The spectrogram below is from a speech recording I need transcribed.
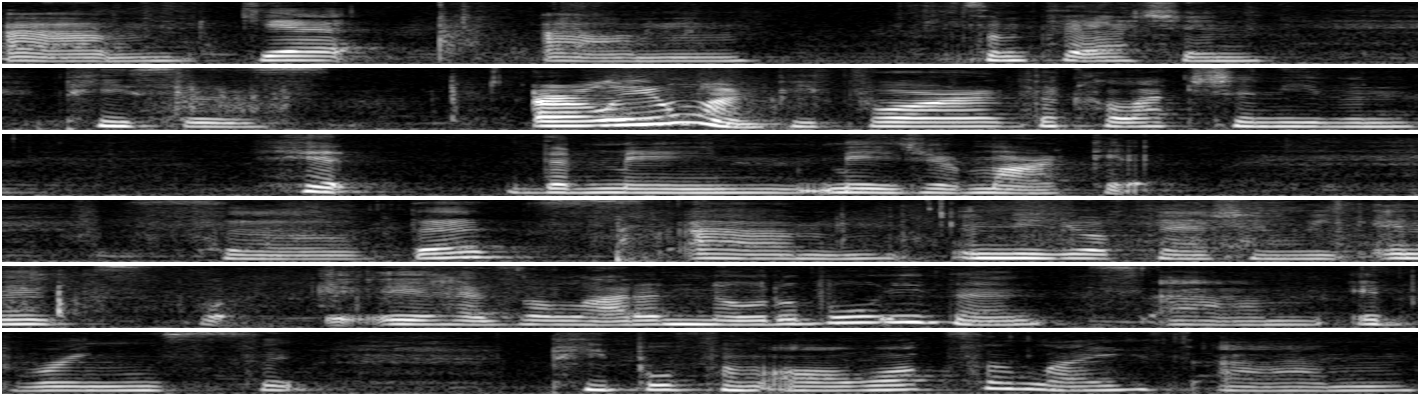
um, get um, some fashion pieces early on before the collection even hit the main major market. So that's um, New York Fashion Week, and it's it has a lot of notable events. Um, it brings people from all walks of life. Um,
